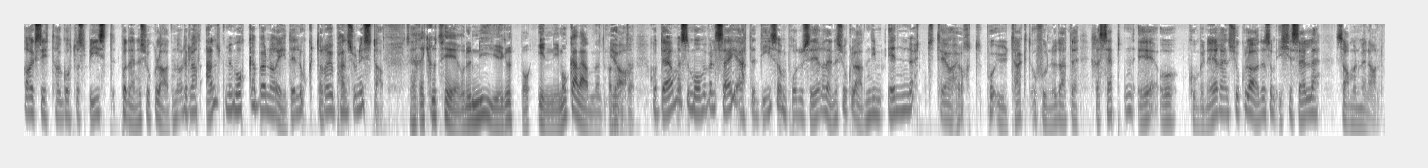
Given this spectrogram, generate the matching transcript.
har jeg sett har gått og spist på denne sjokoladen. Og det er klart, alt med mokkabønner i, det lukter det jo pensjonist av. Så her rekrutterer du nye grupper inn i mokkaverdenen. Ja, måte. og dermed så må vi vel si at de som produserer denne sjokoladen, de er nødt til å ha hørt på utakt og funnet ut at resepten er å kombinere en sjokolade som ikke selger, sammen med en annen.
